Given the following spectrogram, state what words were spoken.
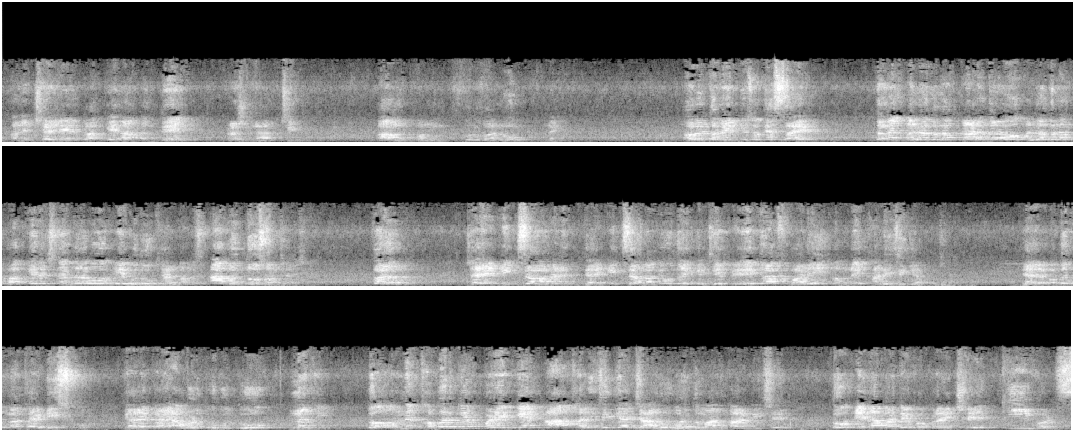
અને છેલ્લે વાક્યના અંતે પ્રશ્નાર્થ. ચિહ્ન આ મૂકવાનું, ભૂલવાનું નહીં. હવે તમે એમ કહેશો કે સાહેબ, તમે અલગ અલગ કાળ કરાવો, અલગ અલગ વાક્ય રચના કરાવો, એ બધું ખ્યાલમાં આવે છે. આ બધું સમજાય છે. પરંતુ જ્યારે એક્ઝામ આવે ને, ત્યારે એક્ઝામમાં કેવું થાય કે જે પેરેગ્રાફ વાળી અમને ખાલી જગ્યા પૂછાય. ત્યારે મગજમાં થાય ડિસ્કો ત્યારે કાંઈ આવડતું હોતું નથી. તો અમને ખબર કેમ પડે કે આ ખાલી જગ્યા ચાલુ વર્તમાન કાળની છે? તો એના માટે વપરાય છે કીવર્ડ્સ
